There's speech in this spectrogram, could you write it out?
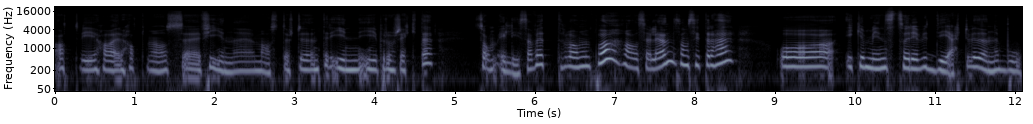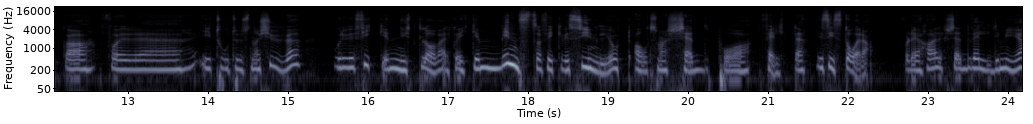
at vi har hatt med oss eh, fine masterstudenter inn i prosjektet, som Elisabeth var med på, Valsølen, som sitter her. Og ikke minst så reviderte vi denne boka for, uh, i 2020, hvor vi fikk inn nytt lovverk. Og ikke minst så fikk vi synliggjort alt som har skjedd på feltet de siste åra. For det har skjedd veldig mye.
